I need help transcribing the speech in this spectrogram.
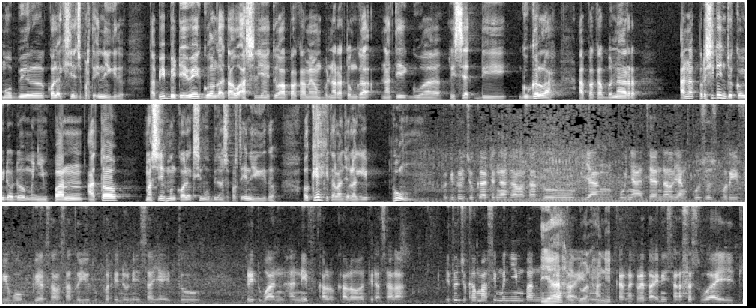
mobil koleksi yang seperti ini gitu. Tapi BDW gua nggak tahu aslinya itu apakah memang benar atau enggak. Nanti gua riset di Google lah apakah benar anak Presiden Joko Widodo menyimpan atau masih mengkoleksi mobil yang seperti ini gitu. Oke, kita lanjut lagi. Boom. Begitu juga dengan salah satu yang punya channel yang khusus mereview mobil salah satu YouTuber Indonesia yaitu Ridwan Hanif kalau kalau tidak salah itu juga masih menyimpan ya, kereta Ridwan ini Hanif. karena kereta ini sangat sesuai di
